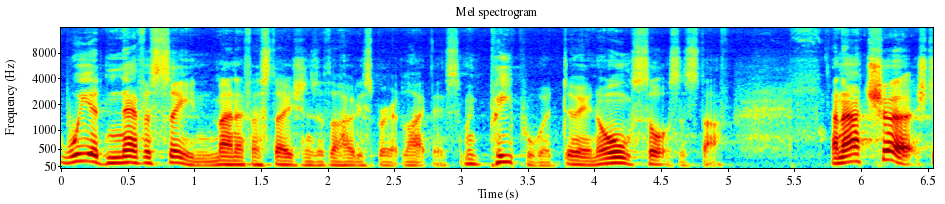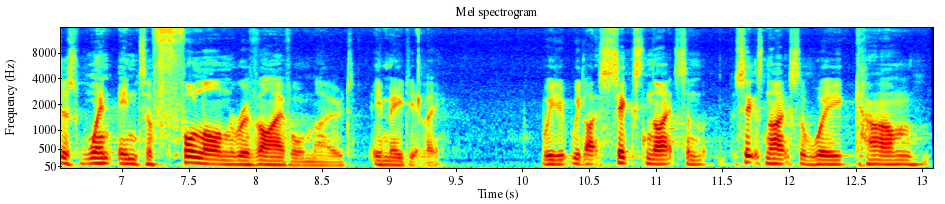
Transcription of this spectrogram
we had never seen manifestations of the Holy Spirit like this. I mean, people were doing all sorts of stuff. And our church just went into full on revival mode immediately. We, we like six nights, a, six nights a week, come,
